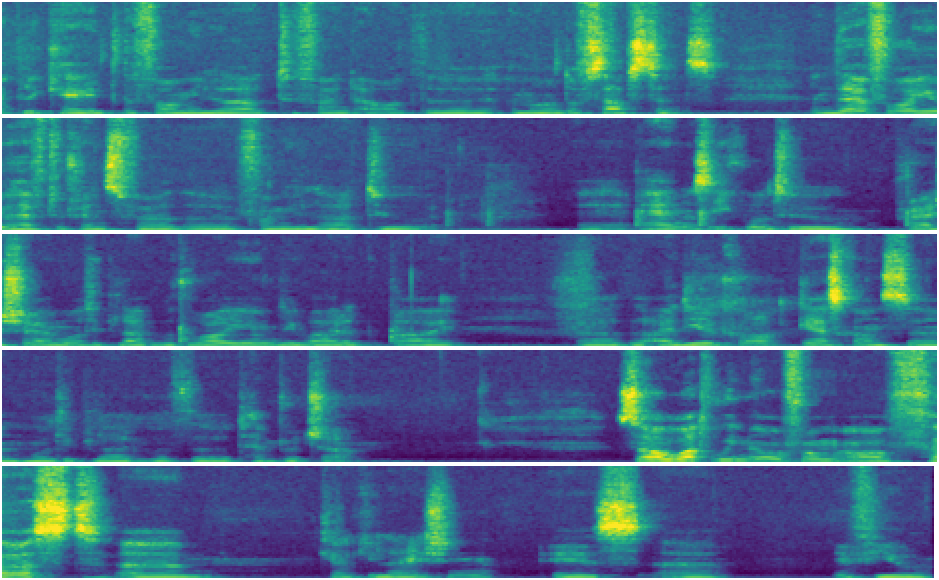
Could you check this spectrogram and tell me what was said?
applicate the formula to find out the amount of substance. And therefore you have to transfer the formula to uh, N is equal to pressure multiplied with volume divided by uh, the ideal gas constant multiplied with the temperature. So what we know from our first um, calculation is uh, if you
